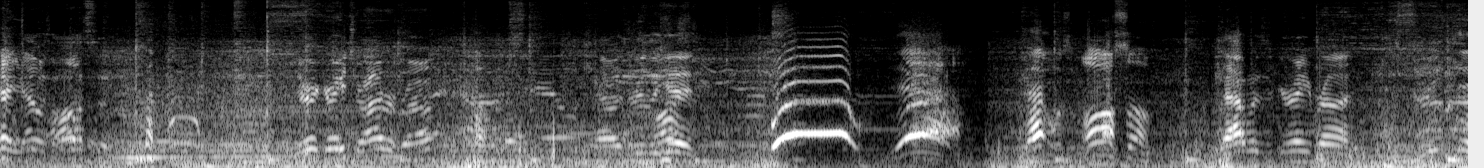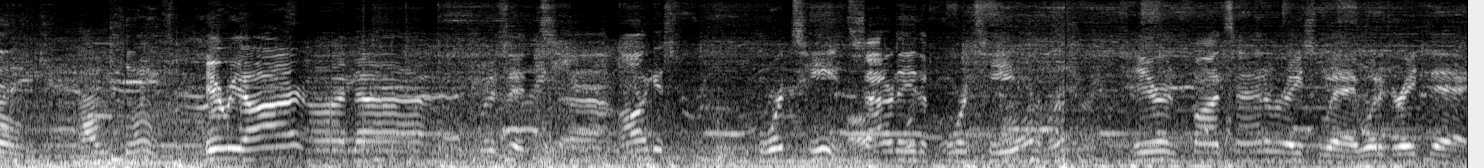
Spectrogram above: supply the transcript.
Greg, that was awesome. You're a great driver, bro. That was really good. Woo! Yeah! That was awesome. That was a great run. Here we are on, uh, what is it, uh, August 14th, Saturday the 14th, here in Fontana Raceway. What a great day.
